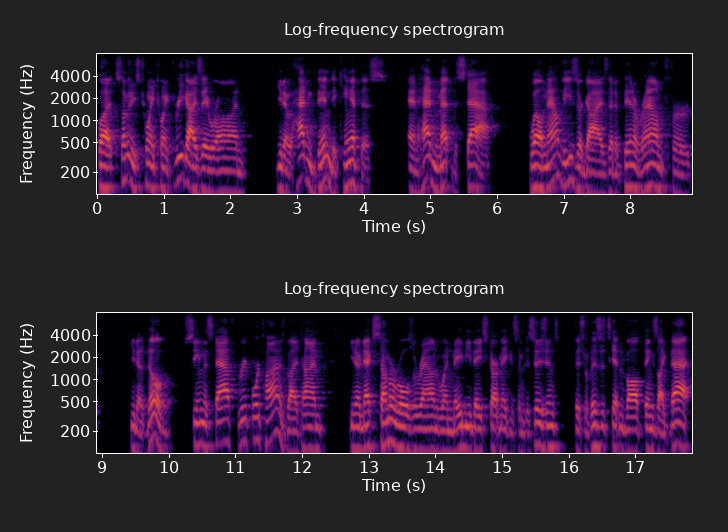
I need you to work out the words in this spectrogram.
but some of these 2023 guys they were on, you know, hadn't been to campus and hadn't met the staff. Well, now these are guys that have been around for, you know, they'll seen the staff three or four times by the time you know, next summer rolls around when maybe they start making some decisions, official visits get involved, things like that.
